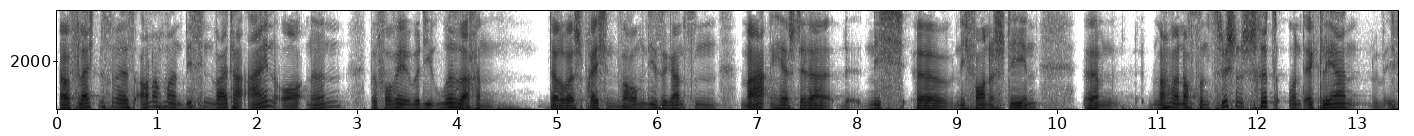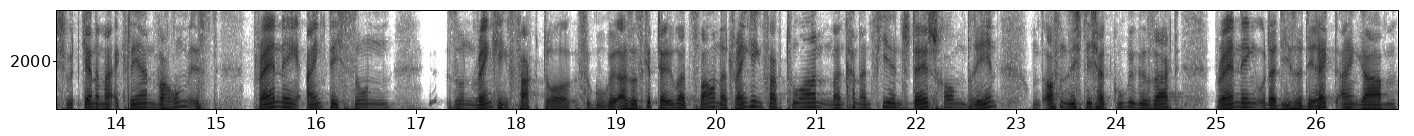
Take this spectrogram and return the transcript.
Aber vielleicht müssen wir es auch noch mal ein bisschen weiter einordnen, bevor wir über die Ursachen darüber sprechen, warum diese ganzen Markenhersteller nicht, äh, nicht vorne stehen. Ähm, machen wir noch so einen Zwischenschritt und erklären, ich würde gerne mal erklären, warum ist Branding eigentlich so ein so ein Ranking-Faktor für Google. Also es gibt ja über 200 Ranking-Faktoren, man kann an vielen Stellschrauben drehen und offensichtlich hat Google gesagt, Branding oder diese Direkteingaben,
